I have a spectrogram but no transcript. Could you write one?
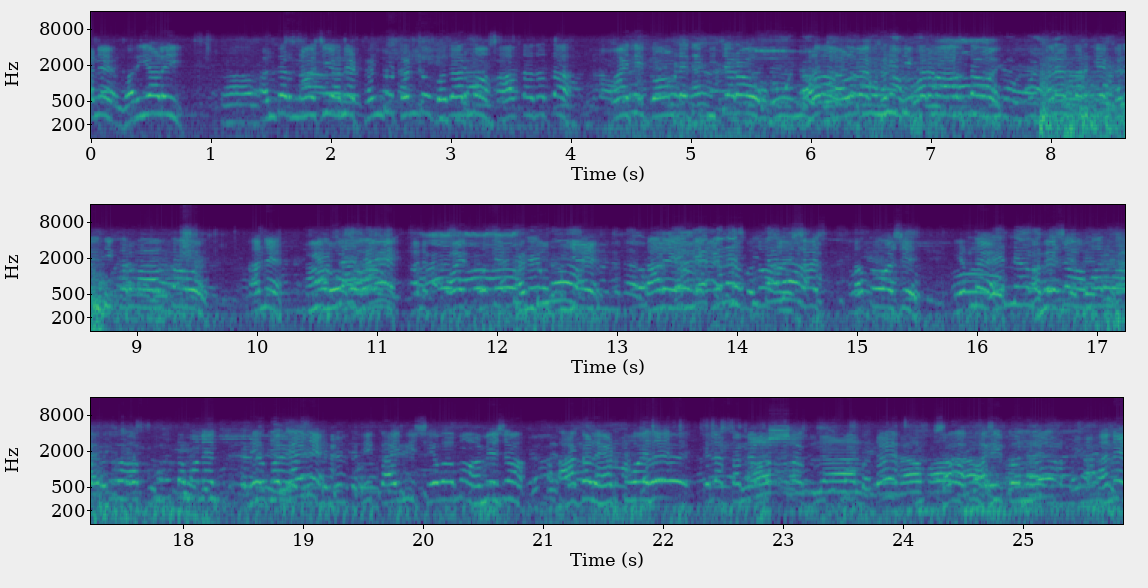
અને વરિયાળી અંદર નાસી અને ઠંડુ ઠંડુ બજારમાં આવતા જતા અહીંથી ગામડેથી બિચારાઓ હળવા હળવા ખરીદી કરવા આવતા હોય. તરકે ખરીદી કરવા આવતા હોય અને એ લોકો આવે અને કોઈ પોતે ઠંડુ પીએ, તારે એમને કેટલો બધો અહેસાસ થતો હશે? એટલે હંમેશા અમારો આ બધું તમને જે દેખાય ને, એ કાયમી સેવામાં હંમેશા આગળ હેડતું હોય છે. એટલે તમે બધા સહભાગી બનવો અને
